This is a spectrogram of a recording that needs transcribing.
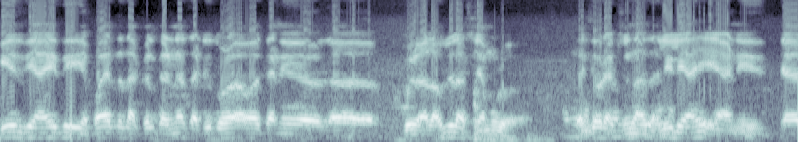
केस जी आहे ती एफ आय आर दाखल करण्यासाठी थोडा त्याने वेळ लावलेला असल्यामुळं. त्याच्यावर ऍक्शन झालेली आहे आणि त्या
